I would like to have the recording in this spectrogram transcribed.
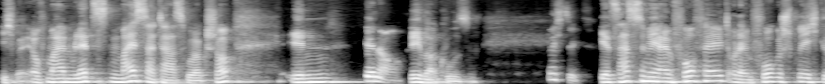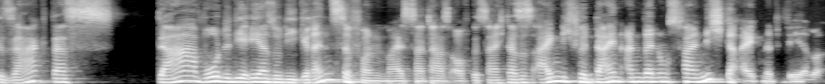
ich, auf meinem letzten Meistertask-Workshop in genau. Leverkusen. Richtig. Jetzt hast du mir im Vorfeld oder im Vorgespräch gesagt, dass da wurde dir eher so die Grenze von Meistertask aufgezeigt, dass es eigentlich für deinen Anwendungsfall nicht geeignet wäre.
